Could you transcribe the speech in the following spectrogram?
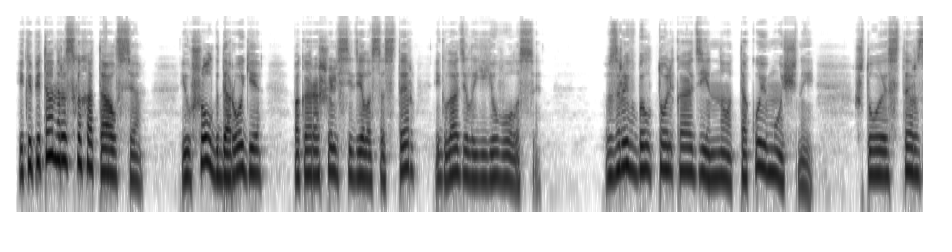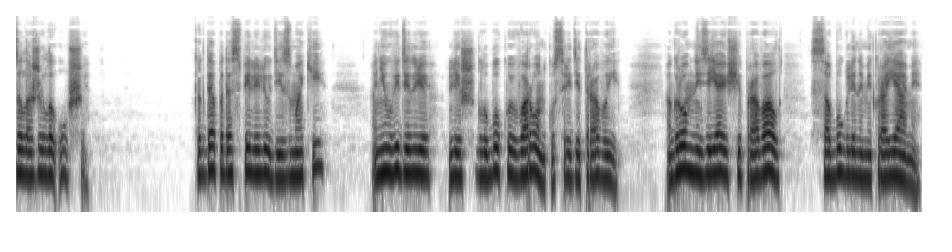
И капитан расхохотался и ушел к дороге, пока Рошель сидела с Эстер и гладила ее волосы. Взрыв был только один, но такой мощный, что Эстер заложило уши. Когда подоспели люди из Маки, они увидели лишь глубокую воронку среди травы, огромный зияющий провал с обугленными краями,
